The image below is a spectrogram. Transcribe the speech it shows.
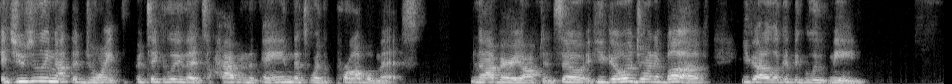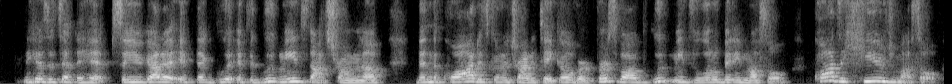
It's usually not the joint, particularly that's having the pain. That's where the problem is not very often. So if you go a joint above, you got to look at the glute med because it's at the hip. So you got to if the glute if the glute med's not strong enough, then the quad is going to try to take over. First of all, glute med's a little bitty muscle. Quad's a huge muscle.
